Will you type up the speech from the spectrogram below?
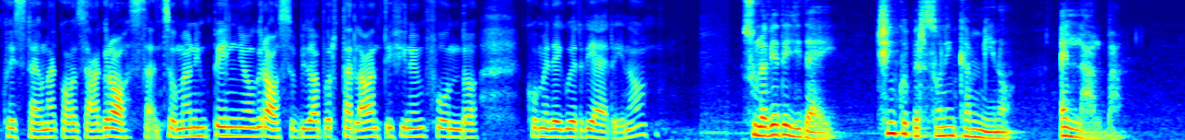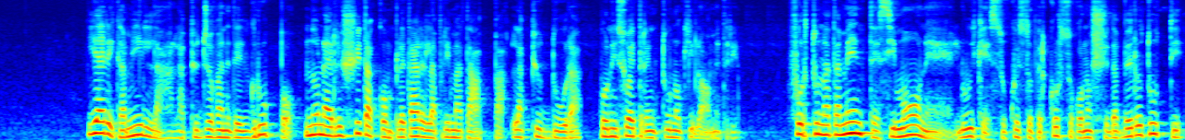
questa è una cosa grossa, insomma è un impegno grosso, bisogna portarla avanti fino in fondo come dei guerrieri. No? Sulla via degli dei, cinque persone in cammino, è l'alba. Ieri Camilla, la più giovane del gruppo, non è riuscita a completare la prima tappa, la più dura, con i suoi 31 chilometri. Fortunatamente Simone, lui che su questo percorso conosce davvero tutti,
